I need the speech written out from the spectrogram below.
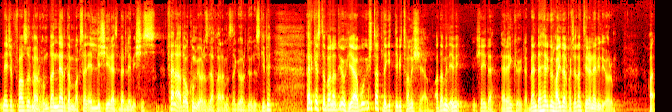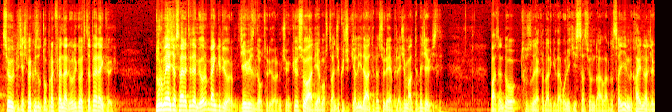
Necip Fazıl merhumdan nereden baksan 50 şiir ezberlemişiz. Fena da okumuyoruz laf aramızda gördüğünüz gibi. Herkes de bana diyor ki ya bu üstadla gitti bir tanış ya. Adamın evi şeyde Erenköy'de. Ben de her gün Haydarpaşa'dan trene biniyorum. Söğütlü Çeşme, Kızıl Toprak, Fener Yolu, Göztepe, Erenköy. Durmaya cesaret edemiyorum ben gidiyorum. Cevizli oturuyorum çünkü. Suadiye, Bostancı, Küçükyalı, İdealtepe, Süreyya Plajı, Maltepe, Cevizli. Bazen de o Tuzlu'ya kadar gider. 12 istasyon daha vardı. Sayayım mı? Kaynarca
